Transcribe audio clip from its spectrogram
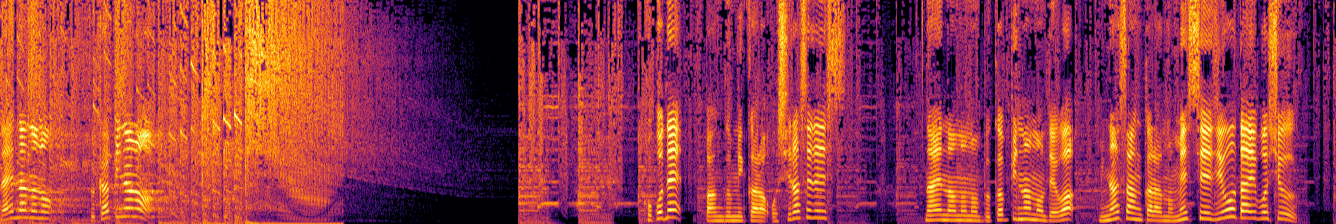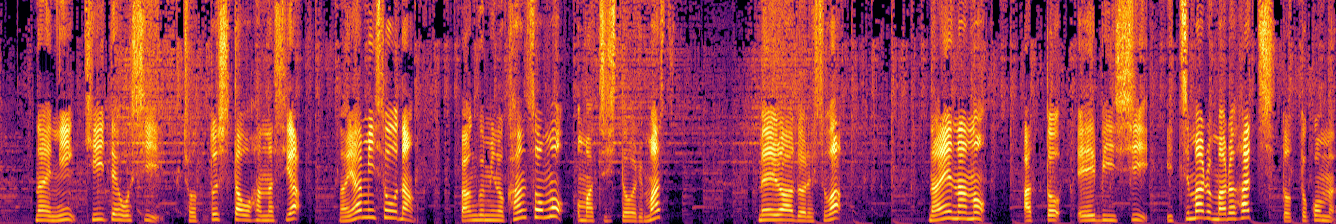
なえなののブカピナのここで番組からお知らせです。なえなののブカピナのでは皆さんからのメッセージを大募集。なえに聞いてほしいちょっとしたお話や悩み相談。番組の感想もお待ちしております。メールアドレスはなえなの at abc1008.com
